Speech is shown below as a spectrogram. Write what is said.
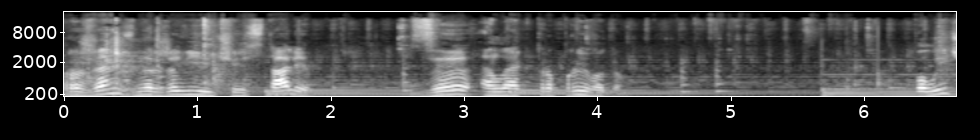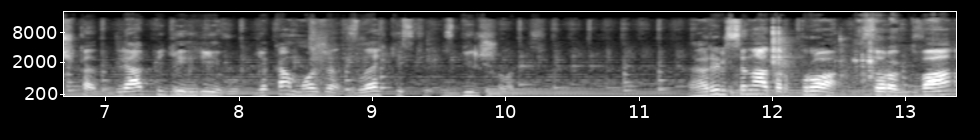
Прожен з нержавіючої сталі з електроприводом. Поличка для підігріву, яка може з легкістю збільшуватися. Гриль Senator Pro 42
